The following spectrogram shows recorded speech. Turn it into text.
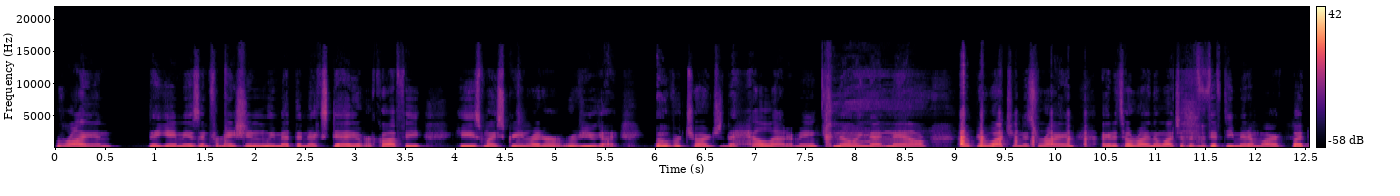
Ryan, they gave me his information. We met the next day over coffee. He's my screenwriter review guy. Overcharged the hell out of me, knowing that now Hope you're watching this, Ryan. I got to tell Ryan to watch at the 50 minute mark. But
